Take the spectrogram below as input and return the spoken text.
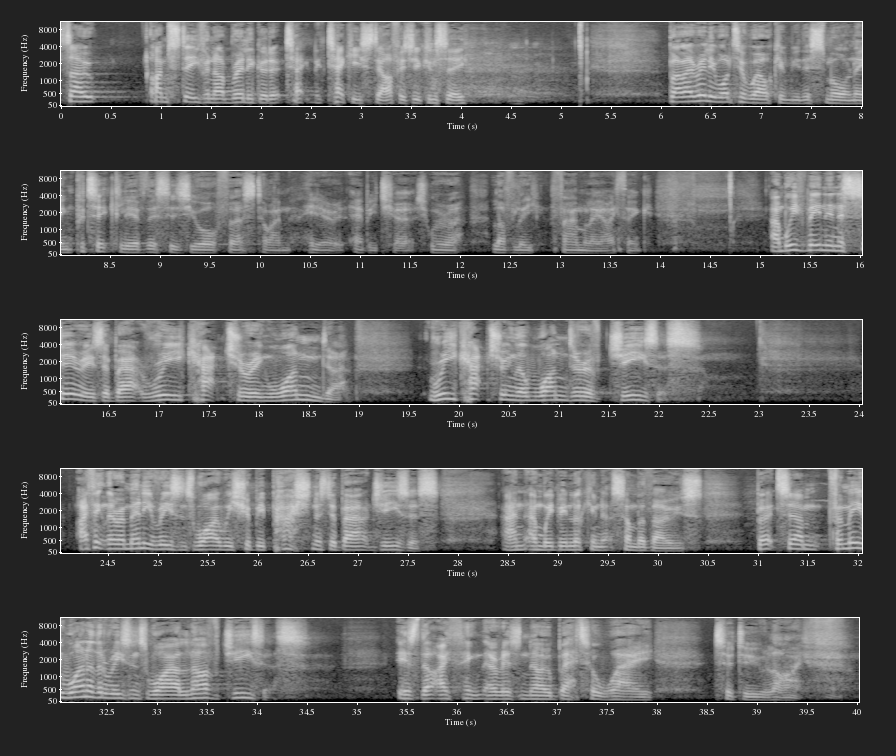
So, I'm Stephen. I'm really good at tech, techie stuff, as you can see. But I really want to welcome you this morning, particularly if this is your first time here at Abbey Church. We're a lovely family, I think. And we've been in a series about recapturing wonder, recapturing the wonder of Jesus. I think there are many reasons why we should be passionate about Jesus, and, and we've been looking at some of those. But um, for me, one of the reasons why I love Jesus is that I think there is no better way to do life.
